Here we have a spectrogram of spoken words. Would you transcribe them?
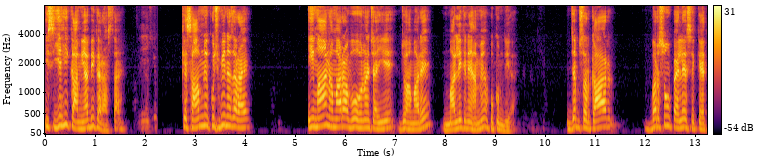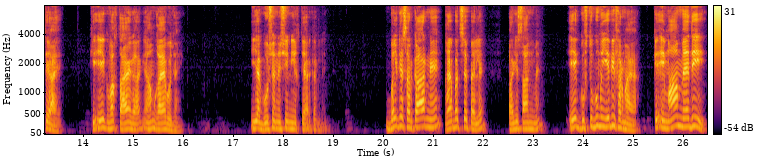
इस यही कामयाबी का रास्ता है कि सामने कुछ भी नज़र आए, ईमान हमारा वो होना चाहिए जो हमारे मालिक ने हमें हुक्म दिया जब सरकार बरसों पहले से कहते आए कि एक वक्त आएगा कि हम गायब हो जाएँगे या गोशा नशीनी इख्तियार कर लेंगे, बल्कि सरकार ने गैबत से पहले पाकिस्तान में एक गुफ्तगु में यह भी फरमाया कि इमाम मेहदी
